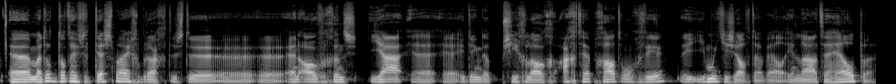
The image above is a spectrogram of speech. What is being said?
Eh, maar dat, dat heeft de test mij gebracht. Dus de, eh, en overigens, ja, ik denk dat psycholoog 8 heb gehad ongeveer. Je moet jezelf daar wel in laten helpen.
